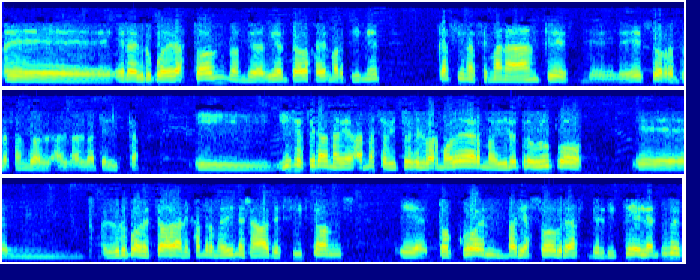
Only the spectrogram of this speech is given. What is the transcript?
era el grupo de Gastón, donde había entrado Javier Martínez casi una semana antes de, eso, reemplazando al, baterista. Y, y esos eran además habituales del bar moderno y el otro grupo, eh, el grupo donde estaba Alejandro Medina, llamado The Seasons, eh, tocó en varias obras del Ditela, entonces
